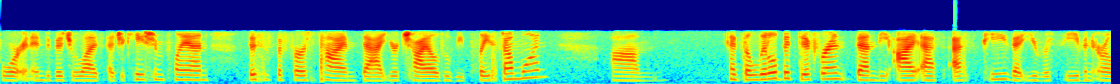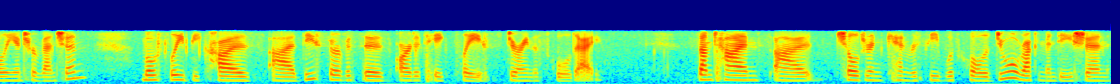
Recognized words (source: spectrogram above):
for an individualized education plan. This is the first time that your child will be placed on one. Um, it's a little bit different than the IFSP that you receive in early intervention mostly because uh, these services are to take place during the school day. Sometimes uh, children can receive what's called a dual recommendation,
